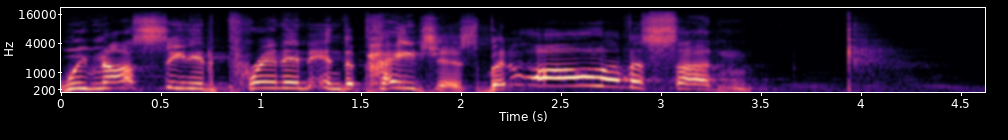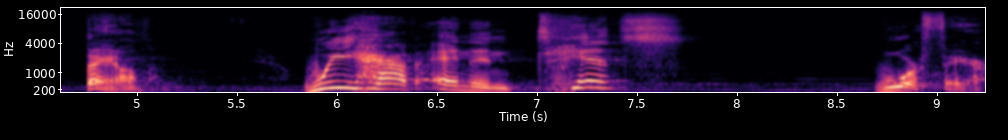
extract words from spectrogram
We've not seen it printed in the pages, but all of a sudden, bam, we have an intense warfare.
